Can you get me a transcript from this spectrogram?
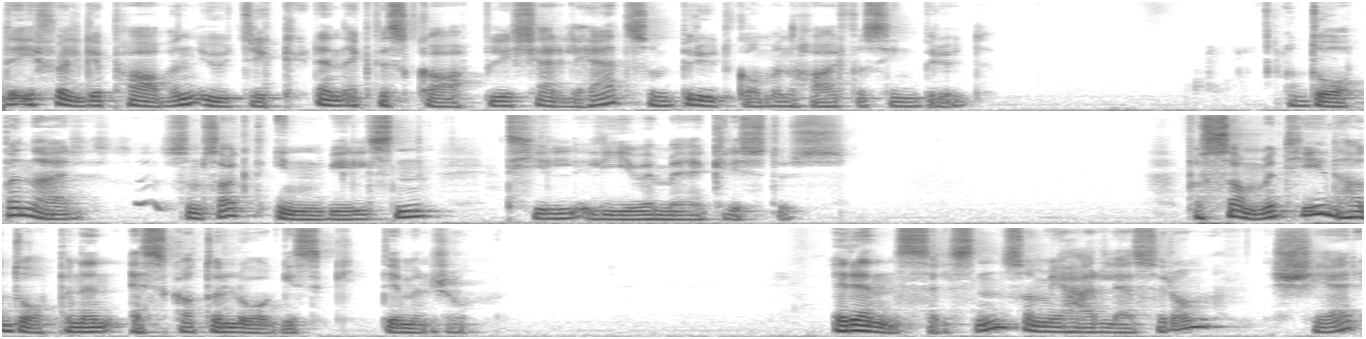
det ifølge paven uttrykker den ekteskapelige kjærlighet som brudgommen har for sin brud. Dåpen er som sagt innvielsen til livet med Kristus. På samme tid har dåpen en eskatologisk dimensjon. Renselsen som vi her leser om, skjer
